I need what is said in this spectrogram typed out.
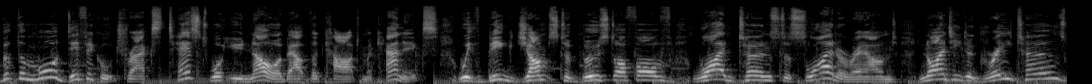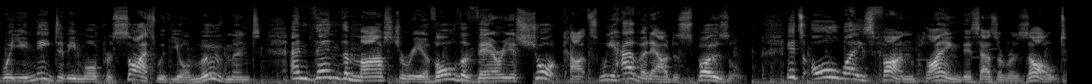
but the more difficult tracks test what you know about the kart mechanics, with big jumps to boost off of, wide turns to slide around, 90 degree turns where you need to be more precise with your movement, and then the mastery of all the various shortcuts we have at our disposal. It's always fun playing this as a result,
